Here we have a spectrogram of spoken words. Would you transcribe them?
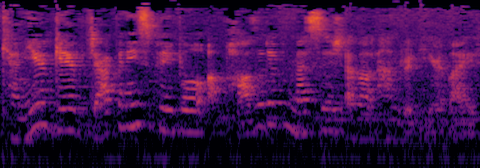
can you give Japanese people a positive message about 100 year life?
